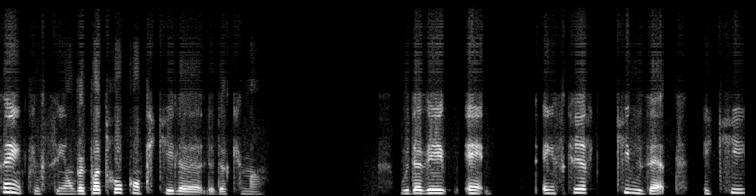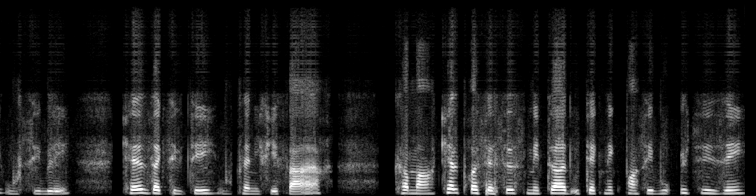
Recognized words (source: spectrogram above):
simple aussi. On ne veut pas trop compliquer le document. Vous devez inscrire qui vous êtes et qui vous ciblez, quelles activités vous planifiez faire, comment, quel processus, méthode ou technique pensez-vous utiliser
